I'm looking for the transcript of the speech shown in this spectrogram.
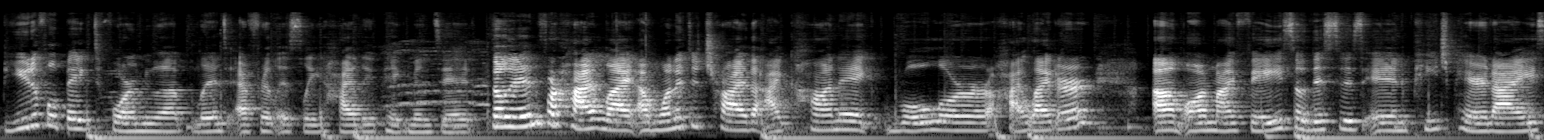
Beautiful baked formula, blends effortlessly, highly pigmented. So then for highlight, I wanted to try the iconic roller highlighter um, on my face. So this is in Peach Paradise.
